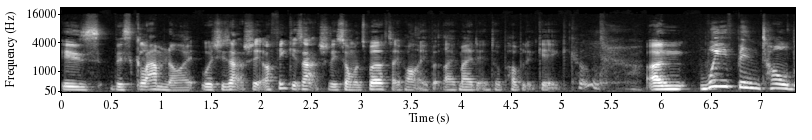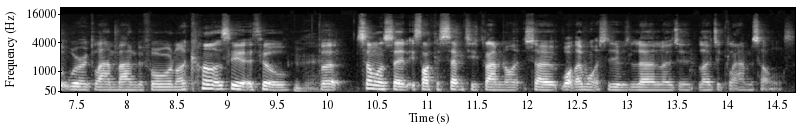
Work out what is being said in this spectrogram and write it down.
is this glam night, which is actually I think it's actually someone's birthday party, but they've made it into a public gig. Cool. And we've been told that we're a glam band before, and I can't see it at all. But someone said it's like a seventies glam night. So what they want us to do is learn loads of loads of glam songs.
